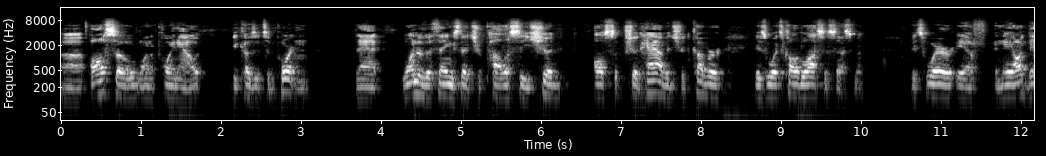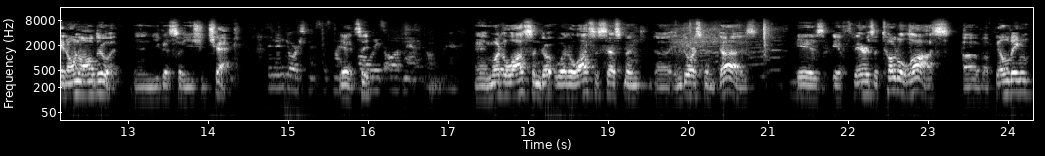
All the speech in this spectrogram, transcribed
Uh, Also want to point out, because it's important, that one of the things that your policy should also, should have and should cover is what's called loss assessment. It's where if, and they all, they don't all do it, and you guess, so you should check. It's an endorsement, so it's not Yeah, it's a- always automatic on there. And what a loss, endo- what a loss assessment uh, endorsement does is if there's a total loss of a building,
